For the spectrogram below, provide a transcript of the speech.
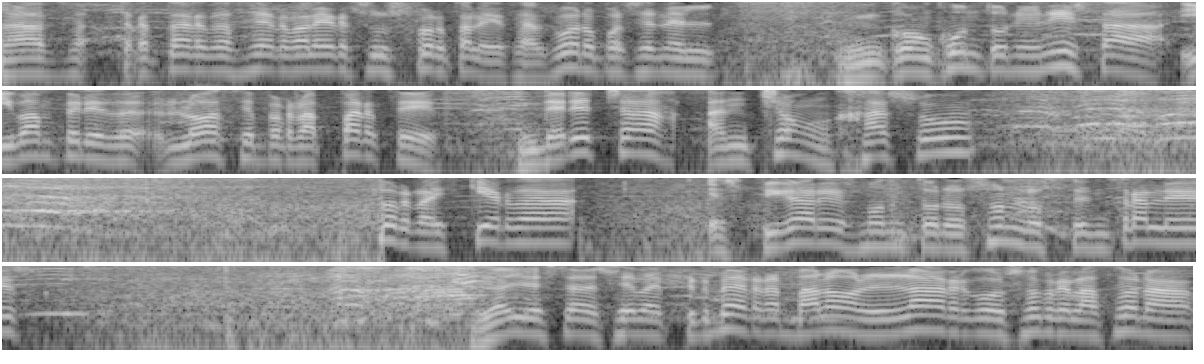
va a tratar de hacer valer sus fortalezas. Bueno, pues en el conjunto unionista, Iván Pérez lo hace por la parte derecha, Anchón Jaso. Por la izquierda, Espigares Montoro son los centrales. Y ahí está ese primer balón largo sobre la zona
